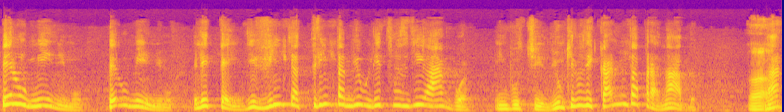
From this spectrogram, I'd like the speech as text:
pelo mínimo, pelo mínimo, ele tem de 20 a 30 mil litros de água embutido. E um quilo de carne não dá para nada. Ah. Né?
